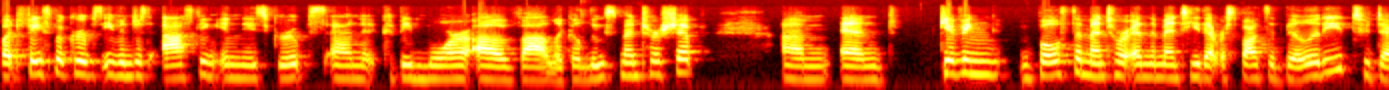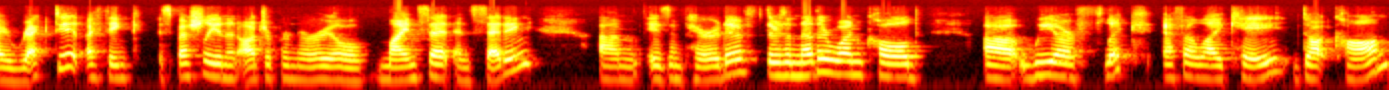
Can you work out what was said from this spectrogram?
but Facebook groups, even just asking in these groups, and it could be more of uh, like a loose mentorship, um, and giving both the mentor and the mentee that responsibility to direct it. I think, especially in an entrepreneurial mindset and setting, um, is imperative. There's another one called uh, we are flick f-l-i-k dot com.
